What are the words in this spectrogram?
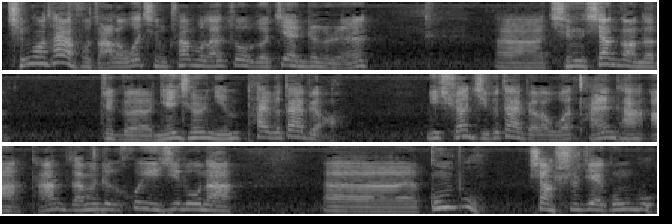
情况太复杂了，我请川普来做个见证人，呃，请香港的这个年轻人，你们派个代表。你选几个代表了？我谈一谈啊，谈咱们这个会议记录呢，呃，公布向世界公布，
